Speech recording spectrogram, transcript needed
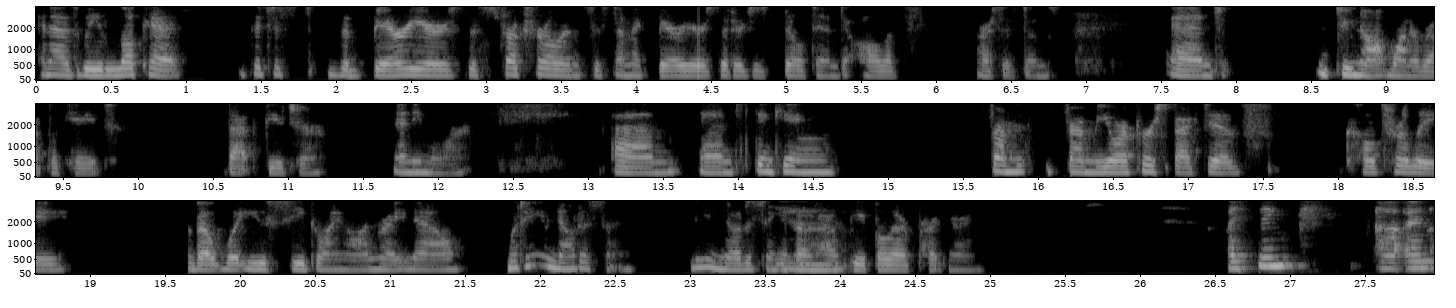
And as we look at the just the barriers, the structural and systemic barriers that are just built into all of our systems, and do not want to replicate that future anymore. Um, and thinking from from your perspective culturally about what you see going on right now, what are you noticing? What are you noticing yeah. about how people are partnering? I think, uh, and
